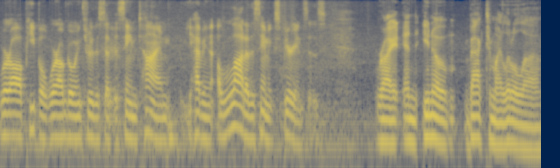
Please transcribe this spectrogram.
we're all people. We're all going through this at the same time, having a lot of the same experiences. Right. And, you know, back to my little uh,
